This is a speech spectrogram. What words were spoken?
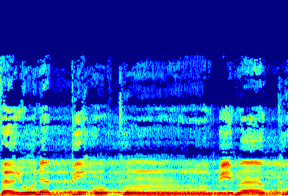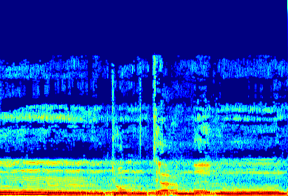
فينبئكم بما كنتم تعملون.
